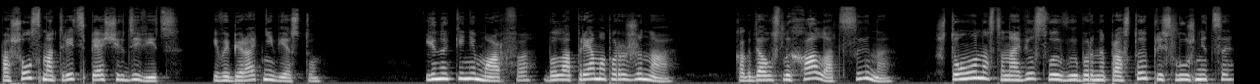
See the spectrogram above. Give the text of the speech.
пошел смотреть спящих девиц и выбирать невесту. Инокиня Марфа была прямо поражена, когда услыхала от сына, что он остановил свой выбор на простой прислужнице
